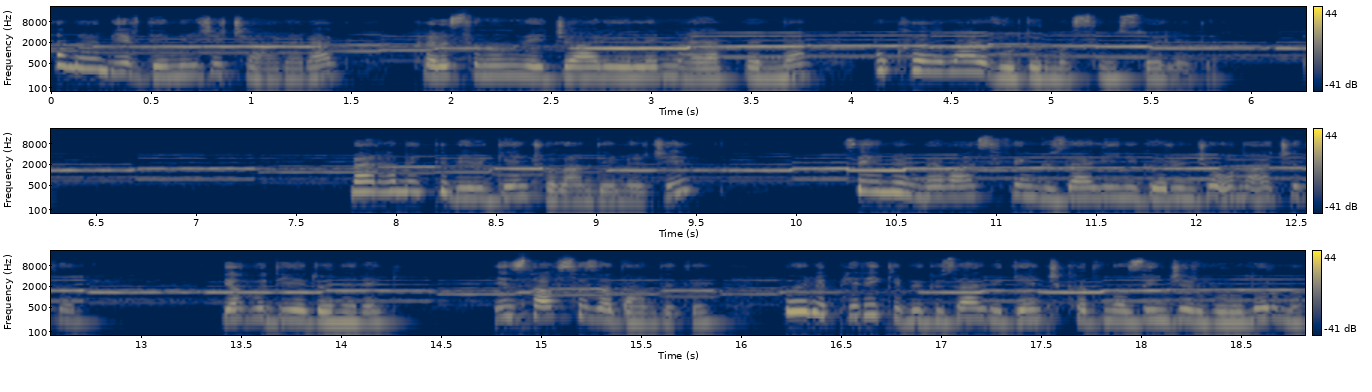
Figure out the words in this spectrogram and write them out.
Hemen bir demirci çağırarak karısının ve cariyelerin ayaklarına bu kağılar vurdurmasını söyledi. Merhametli bir genç olan demirci, Zeynül Mevasif'in güzelliğini görünce ona acıdı. Yahudi'ye dönerek, insafsız adam dedi, böyle peri gibi güzel bir genç kadına zincir vurulur mu?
